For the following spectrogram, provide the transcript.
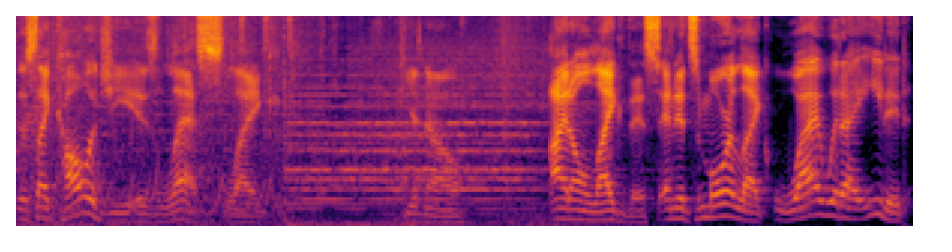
The psychology is less like, you know, I don't like this. And it's more like, why would I eat it?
